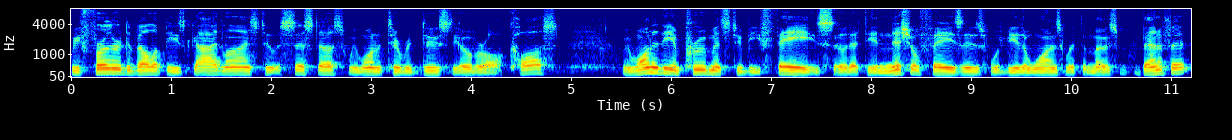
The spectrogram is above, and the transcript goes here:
We further developed these guidelines to assist us. We wanted to reduce the overall cost. We wanted the improvements to be phased so that the initial phases would be the ones with the most benefit.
